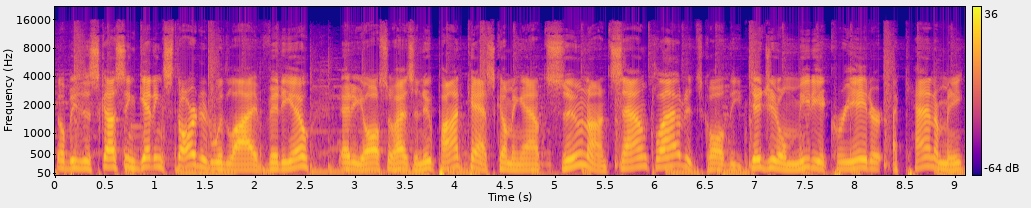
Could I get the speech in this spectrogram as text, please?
He'll be discussing getting started with live video. Eddie also has a new podcast coming out soon on SoundCloud. It's called the Digital Media Creator Academy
